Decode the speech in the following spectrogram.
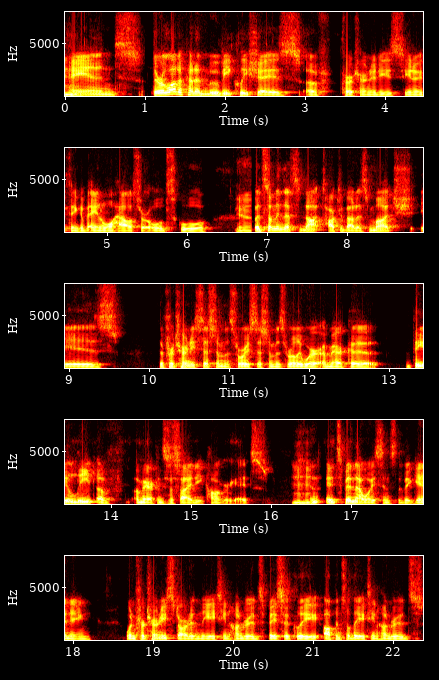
Mm. And there are a lot of kind of movie cliches of fraternities. You know, you think of Animal House or Old School. Yeah. But something that's not talked about as much is the fraternity system, the sorority system is really where America the elite of American society congregates. Mm-hmm. And it's been that way since the beginning. When fraternities started in the 1800s, basically up until the 1800s,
